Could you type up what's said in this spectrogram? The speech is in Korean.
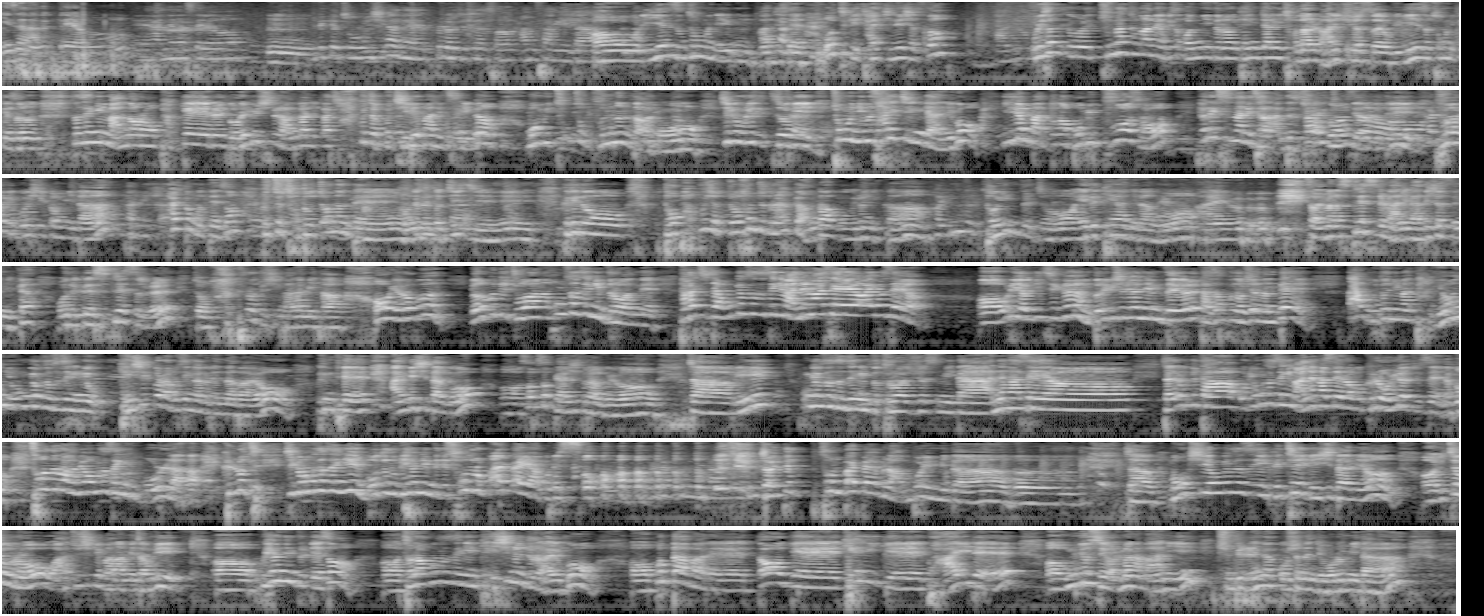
인사 나눌게요. 네, 안녕하세요. 음. 이렇게 좋은 시간에 불러주셔서 감사합니다. 어, 우리 이현성 총무님, 음, 앉으세요. 어떻게 잘 지내셨어? 우리 선, 우리 중간중간에 우리 언니들은 굉장히 전화를 많이 주셨어요. 우리 이혜선 총무님께서는 선생님 만나러 밖에를 노래교실을 안 가니까 자꾸 자꾸 집에만 있으니까 몸이 툭툭 붓는다고. 지금 우리 저기 총무님은 살이 찐게 아니고 1년 반 동안 몸이 부어서 혈액순환이 잘 안 돼서 조금 쪘어요. 여러분들이 부하게 보이실 겁니다. 활동 못해서? 그쵸, 저도 쪘는데, 어느 정도 찌지. 그래도 더 바쁘셨죠? 손주들 학교 안 가고 이러니까. 더 힘들죠. 더 힘들죠. 애들 태안이라고. 아유. 그래서 얼마나 스트레스를 많이 받으셨습니까? 오늘 그 스트레스를 좀 확 풀어주시기 바랍니다. 어, 여러분. 여러분들이 좋아하는 홍 선생님 들어왔네. 다 같이 자, 홍경수 선생님 안녕하세요. 해보세요. 어, 우리 여기 지금 노래교실 회원님들 다섯 분 오셨는데, 딱 오더니만 당연히 홍경수 선생님이 거라고 생각을 했나 봐요. 근데 안 계시다고 어, 섭섭해 하시더라고요. 자, 우리 홍경수 선생님도 들어와 주셨습니다. 안녕하세요. 자, 여러분들 다 우리 홍 선생님 안녕하세요라고 글을 올려주세요. 손으로 하면 홍 선생님 몰라. 글로 지- 지금 홍 선생님 모든 우리 회원님들이 손으로 빨빨이 하고 있어. 절대 손 빨빨하면 안 보입니다. 어. 자, 뭐 혹시 홍경 선생님 근처에 계시다면 어, 이쪽으로 와주시기 바랍니다. 우리 어, 회원님들께서 어, 저랑 홍 선생님 계시는 줄 알고 어, 꽃다발에 떡에 케이크에 과일에 어, 음료수에 얼마나 많이 준비를 해갖고 오셨는지 모릅니다.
